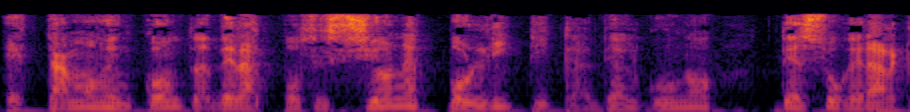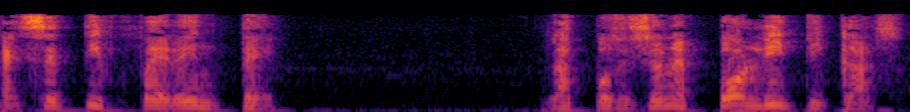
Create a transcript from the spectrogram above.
Estamos en contra de las posiciones políticas de algunos de sus jerarcas. Ese es diferente. Las posiciones políticas,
